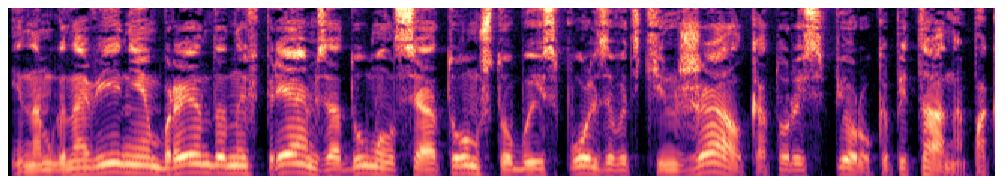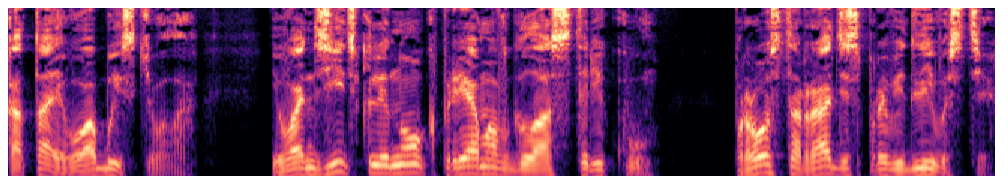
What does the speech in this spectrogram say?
И на мгновение Брэндон и впрямь задумался о том, чтобы использовать кинжал, который спер у капитана, пока та его обыскивала, и вонзить клинок прямо в глаз старику. Просто ради справедливости.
